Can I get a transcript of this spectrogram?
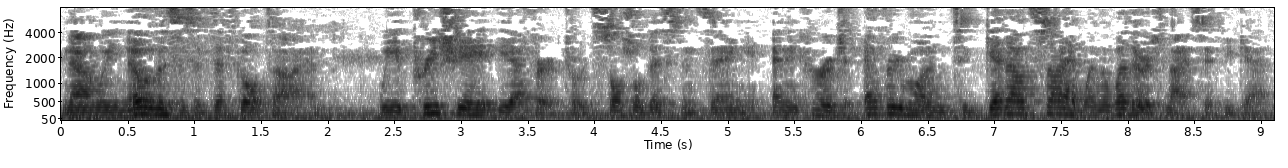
Now we know this is a difficult time. We appreciate the effort towards social distancing and encourage everyone to get outside when the weather is nice if you can.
